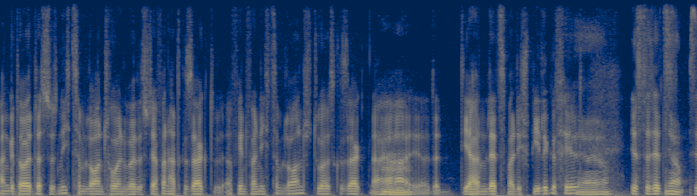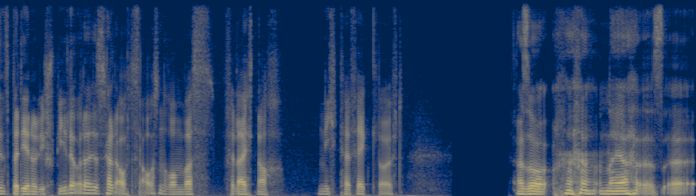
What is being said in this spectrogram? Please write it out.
angedeutet, dass du es nicht zum Launch holen würdest. Stefan hat gesagt, auf jeden Fall nicht zum Launch. Du hast gesagt, naja, mhm. dir haben letztes Mal die Spiele gefehlt. Ja, ja. Ist das jetzt, ja. sind es bei dir nur die Spiele oder ist es halt auch das Außenrum, was vielleicht noch nicht perfekt läuft? Also, naja, es, äh,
